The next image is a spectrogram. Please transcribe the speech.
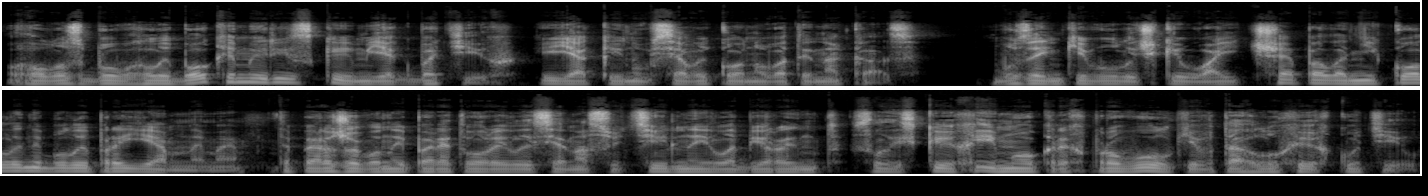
Голос був глибоким і різким, як батіг, і я кинувся виконувати наказ. Вузенькі вулички Уайтчепела ніколи не були приємними. Тепер же вони перетворилися на суцільний лабіринт слизьких і мокрих провулків та глухих кутів.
